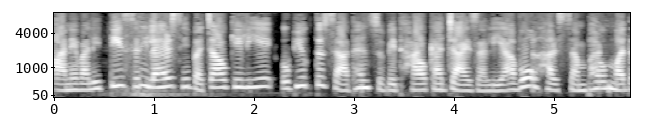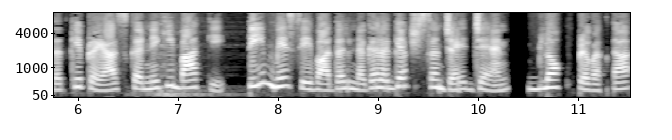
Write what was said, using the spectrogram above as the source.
आने वाली तीसरी लहर से बचाव के लिए उपयुक्त साधन सुविधाओं का जायजा लिया। वो हर संभव मदद के प्रयास करने की बात की। टीम में सेवा दल नगर अध्यक्ष संजय जैन, ब्लॉक प्रवक्ता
